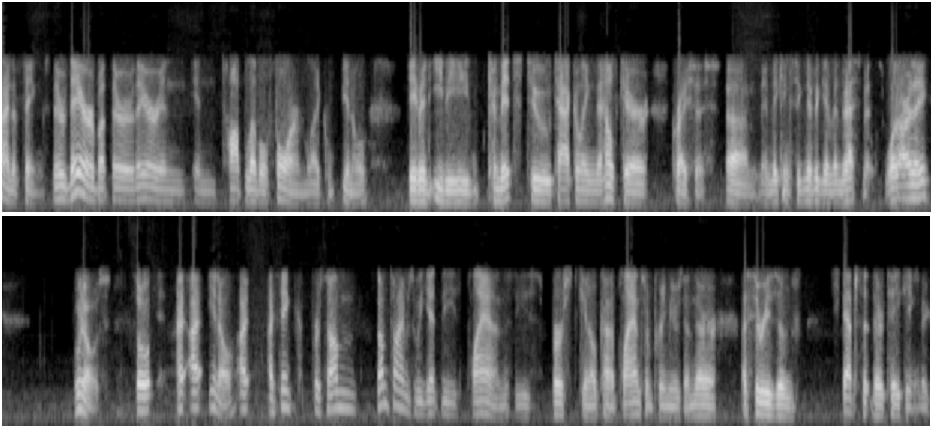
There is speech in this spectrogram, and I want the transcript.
kind of things. They're there, but they're there in in top level form. Like you know, David Eby commits to tackling the healthcare crisis um, and making significant investments. What are they? Who knows? So I, I you know, I, I think for some sometimes we get these plans, these first, you know, kind of plans from premiers, and they're a series of steps that they're taking, the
